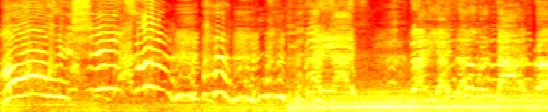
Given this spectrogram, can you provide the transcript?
Holy shit, son! Matty Ice, Matty Ice, I don't want to die, bro.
